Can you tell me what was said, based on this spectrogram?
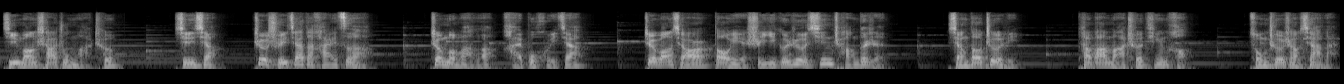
急忙刹住马车，心想：这谁家的孩子啊？这么晚了还不回家？这王小二倒也是一个热心肠的人。想到这里，他把马车停好，从车上下来，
